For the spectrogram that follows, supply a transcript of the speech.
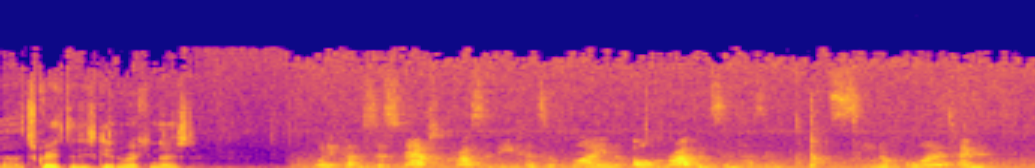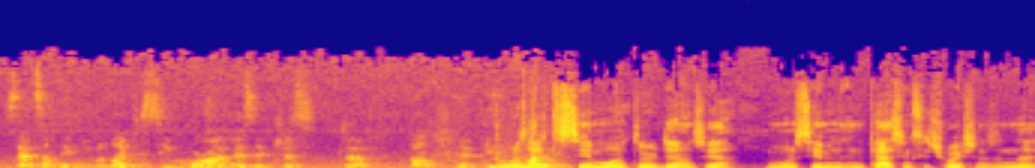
uh, it's great that he's getting recognized. When it comes to snaps across the defensive line, Alton Robinson hasn't seen a whole lot of time. Is that something you would like to see more of? Is it just a function of We would like to see him more on third downs. Yeah, we want to see him in, in the passing situations and the,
